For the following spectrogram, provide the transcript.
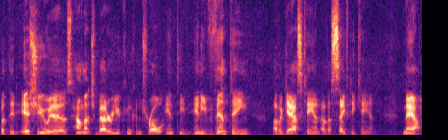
But the issue is how much better you can control any venting of a gas can, of a safety can. Now,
